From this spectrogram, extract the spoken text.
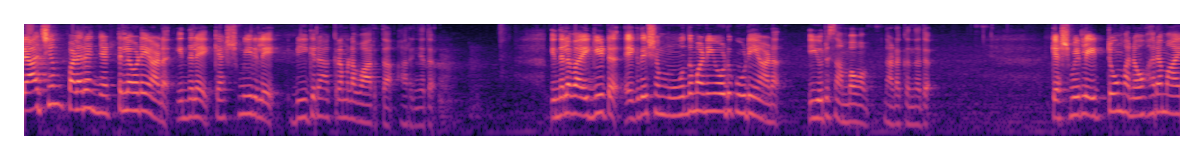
രാജ്യം വളരെ ഞെട്ടലോടെയാണ് ഇന്നലെ കാശ്മീരിലെ ഭീകരാക്രമണ വാർത്ത അറിഞ്ഞത്. ഇന്നലെ വൈകിട്ട് ഏകദേശം മൂന്ന് മണിയോടുകൂടിയാണ് ഈ ഒരു സംഭവം നടക്കുന്നത്. കാശ്മീരിലെ ഏറ്റവും മനോഹരമായ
